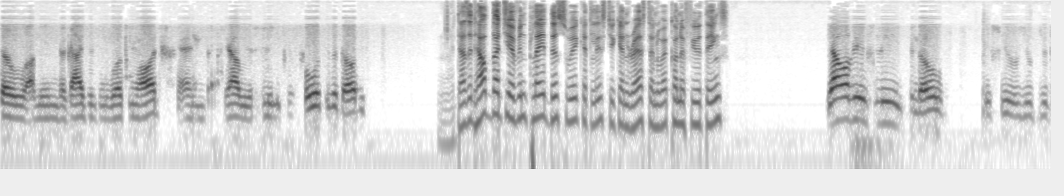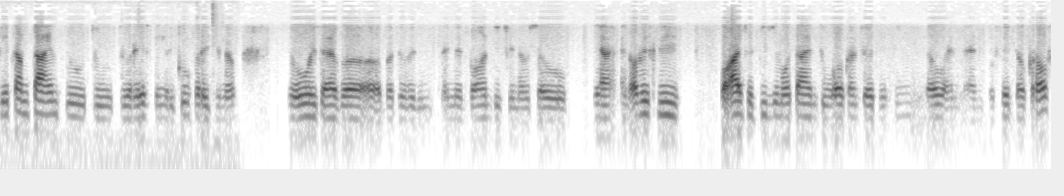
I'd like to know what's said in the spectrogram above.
So, I mean, the guys have been working hard, and yeah, we're really looking forward to the derby. Does it help that you haven't played this week? At least you can rest and work on a few things. Yeah, obviously, you know, if you, you, you get some time to, to, to rest and recuperate, you know, you always have a, a bit of an, an advantage, you know. So, yeah, and obviously for us, it gives you more time to work on certain things, you know, and, and perfect our craft.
